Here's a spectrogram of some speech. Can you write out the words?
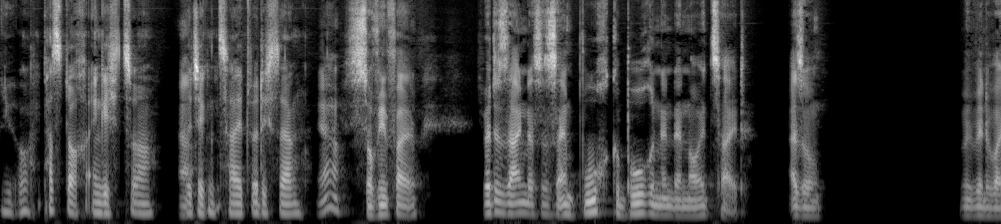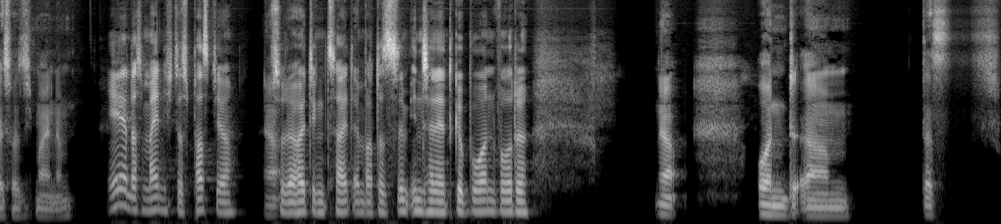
Ja, passt doch eigentlich zur ja. heutigen Zeit, würde ich sagen. Ja, es ist auf jeden Fall, ich würde sagen, das ist ein Buch geboren in der Neuzeit. Also, wenn, du weißt, was ich meine. Ja, das meine ich, das passt ja, ja, zu der heutigen Zeit, einfach, dass es im Internet geboren wurde. Ja. Und ähm, das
